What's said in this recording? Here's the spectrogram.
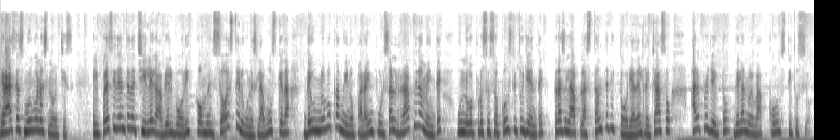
Gracias, muy buenas noches. El presidente de Chile, Gabriel Boric, comenzó este lunes la búsqueda de un nuevo camino para impulsar rápidamente un nuevo proceso constituyente tras la aplastante victoria del rechazo al proyecto de la nueva constitución.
